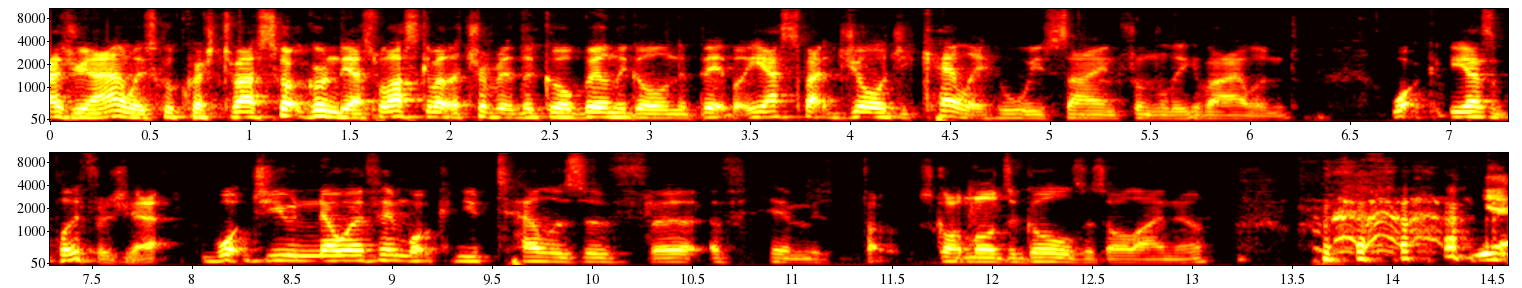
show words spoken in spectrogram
as you're an analyst, good question to ask. Scott Grundy asked, we'll ask about the Trevor, the goal, Burnley goal in a bit, but he asked about Georgie Kelly, who we signed from the League of Ireland. What he hasn't played for us yet. What do you know of him? What can you tell us of uh, of him? He's scored loads of goals, is all I know. Yeah,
